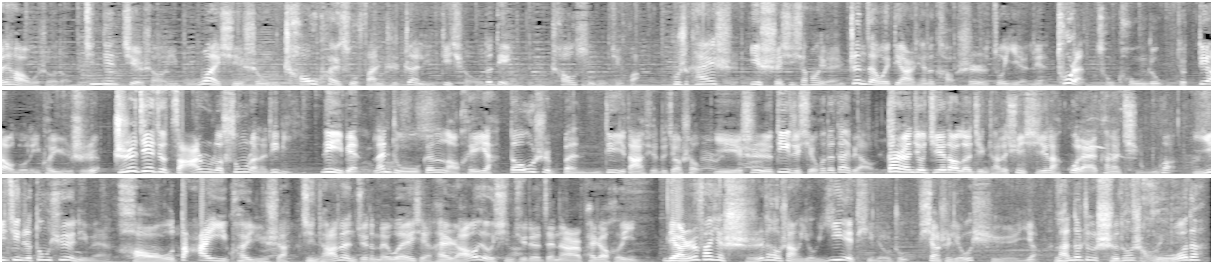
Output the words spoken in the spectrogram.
大家好，我是阿斗，今天介绍一部外星生物超快速繁殖占领地球的电影《超速度进化》。故事开始，一实习消防员正在为第二天的考试做演练，突然从空中就掉落了一块陨石，直接就砸入了松软的地底。另一边，男主跟老黑呀都是本地大学的教授，也是地质协会的代表，当然就接到了警察的讯息了，过来看看情况。一进这洞穴里面，好大一块陨石啊！警察们觉得没危险，还饶有兴趣的在那儿拍照合影。两人发现石头上有液体流出，像是流血一样，难道这个石头是活的？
